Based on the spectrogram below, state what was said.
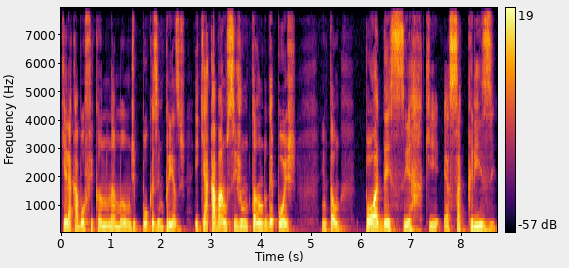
que ele acabou ficando na mão de poucas empresas e que acabaram se juntando depois. Então, pode ser que essa crise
